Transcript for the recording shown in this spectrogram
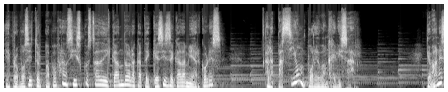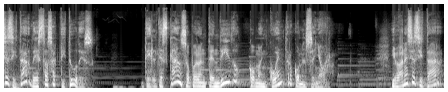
Y a propósito, el Papa Francisco está dedicando la catequesis de cada miércoles a la pasión por evangelizar, que va a necesitar de estas actitudes, del descanso, pero entendido como encuentro con el Señor y va a necesitar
